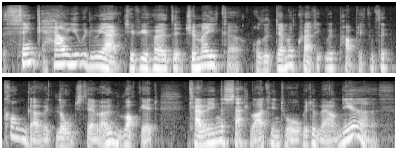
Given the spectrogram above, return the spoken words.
think how you would react if you heard that Jamaica or the Democratic Republic of the Congo had launched their own rocket carrying a satellite into orbit around the Earth.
